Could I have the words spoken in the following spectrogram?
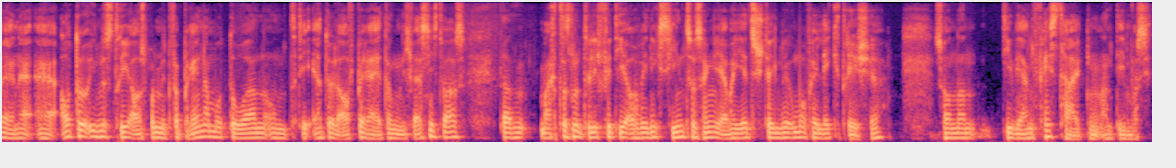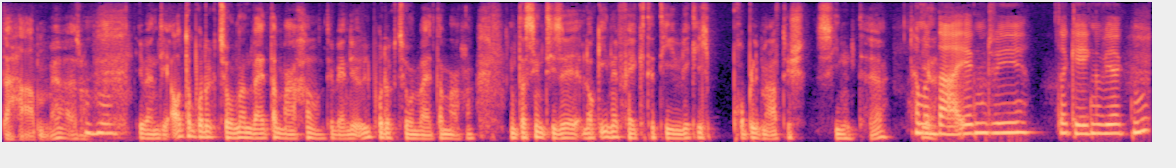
eine äh, Autoindustrie ausbauen mit Verbrennermotoren und die Erdölaufbereitung, ich weiß nicht was, dann macht das natürlich für die auch wenig Sinn zu sagen, ja, aber jetzt stellen wir um auf elektrisch, ja, sondern die werden festhalten an dem, was sie da haben. Ja. Also mhm. die werden die Autoproduktion dann weitermachen und die werden die Ölproduktion weitermachen. Und das sind diese Login-Effekte, die wirklich problematisch sind. Ja. Kann man ja. da irgendwie dagegen wirken,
